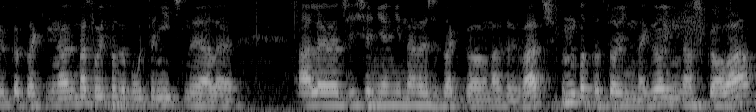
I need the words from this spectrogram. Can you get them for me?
yy, tylko taki, no, na swój sposób był cyniczny, ale, ale oczywiście nie, nie należy tak go nazywać, bo to co innego, inna szkoła.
